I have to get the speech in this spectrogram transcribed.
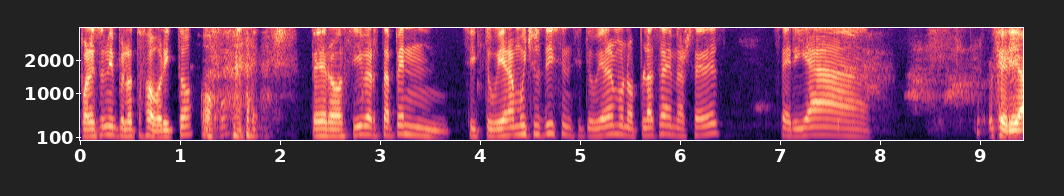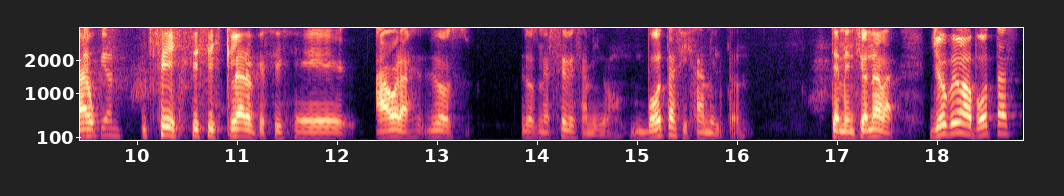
por eso es mi piloto favorito, ojo. Pero sí, Verstappen, si tuviera, muchos dicen, si tuviera el monoplaza de Mercedes, sería. Sería. campeón. Sí, sí, sí, claro que sí. Eh, ahora, los, los Mercedes, amigo. Bottas y Hamilton. Te mencionaba, yo veo a Bottas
